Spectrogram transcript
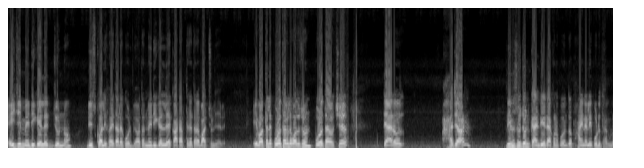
এই যে মেডিকেলের জন্য ডিসকোয়ালিফাই তারা করবে। অর্থাৎ মেডিকেলে কাট আপ থেকে তারা বাদ চলে যাবে। এবার তাহলে পড়ে থাকলে কতজন? পড়ে থাকা হচ্ছে তেরো হাজার তিনশো জন ক্যান্ডিডেট এখনও পর্যন্ত ফাইনালি পড়ে থাকল।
